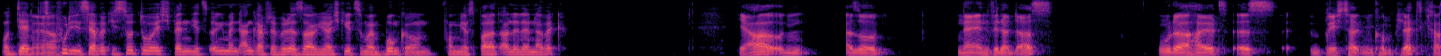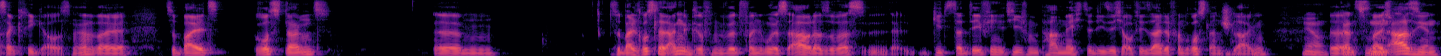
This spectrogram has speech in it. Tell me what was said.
Und der Naja. Putin ist ja wirklich so durch, wenn jetzt irgendjemand angreift, dann würde er sagen, ja, ich gehe zu meinem Bunker und von mir aus ballert alle Länder weg. ja, und also, na, entweder das oder halt es bricht halt ein komplett krasser Krieg aus, ne? Weil sobald Russland, ähm, sobald Russland angegriffen wird von den USA oder sowas, gibt es da definitiv ein paar Mächte, die sich auf die Seite von Russland schlagen. Ja, Äh, ganz in Beispiel- Asien.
